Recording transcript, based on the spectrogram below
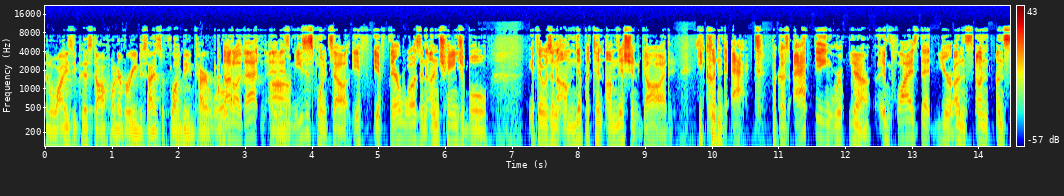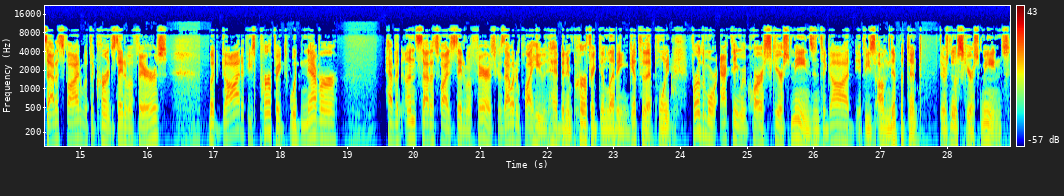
Then why is He pissed off whenever He decides to flood the entire world? But not only that, and as Um, Mises points out, if if there was an unchangeable, if there was an omnipotent, omniscient God, he couldn't act because acting re- yeah, implies that you're un, un, unsatisfied with the current state of affairs. But God, if he's perfect, would never have an unsatisfied state of affairs because that would imply he had been imperfect in letting it get to that point. Furthermore, acting requires scarce means, and to God, if he's omnipotent, there's no scarce means.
